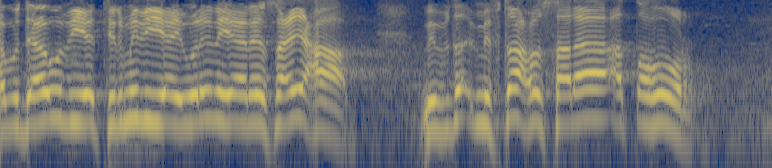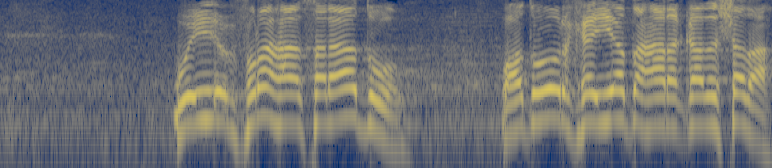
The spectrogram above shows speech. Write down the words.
abu daa'uud iyo tirmidiya ay warinayaan ee saxiixa miftaaxu salaa atahuur furaha salaaddu waa duhuurka iyo tahaaro qaadashada.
